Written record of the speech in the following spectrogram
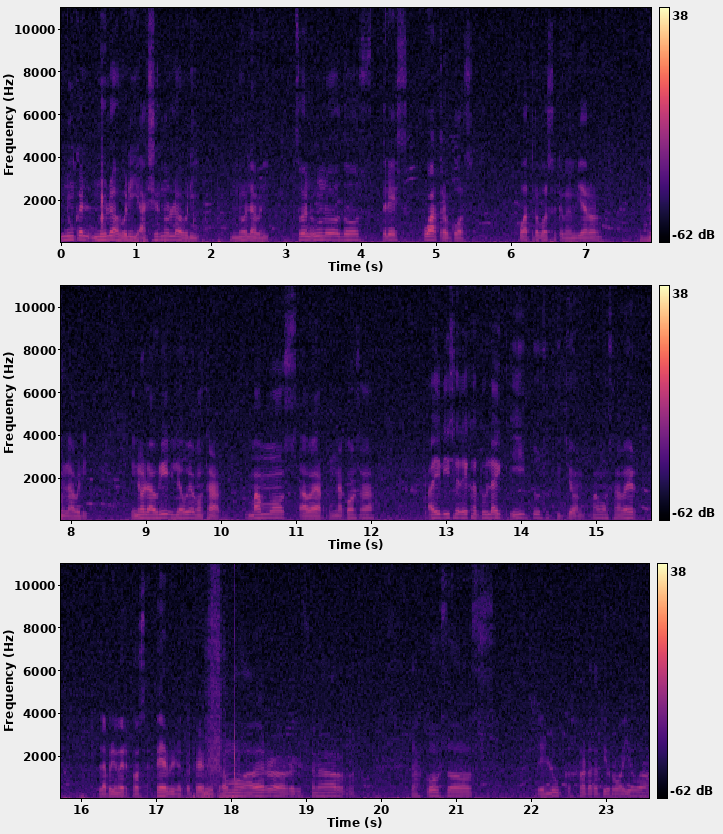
Nunca, no lo abrí. Ayer no lo abrí. No lo abrí. Son uno, dos, tres, cuatro cosas. Cuatro cosas que me enviaron y no la abrí. Y no la abrí y le voy a mostrar. Vamos a ver una cosa. Ahí dice deja tu like y tu suscripción. Vamos a ver la primera cosa. Espera un minuto, espera un minuto. Vamos a ver, a reaccionar las cosas de Lucas, Haratati Robayoba.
